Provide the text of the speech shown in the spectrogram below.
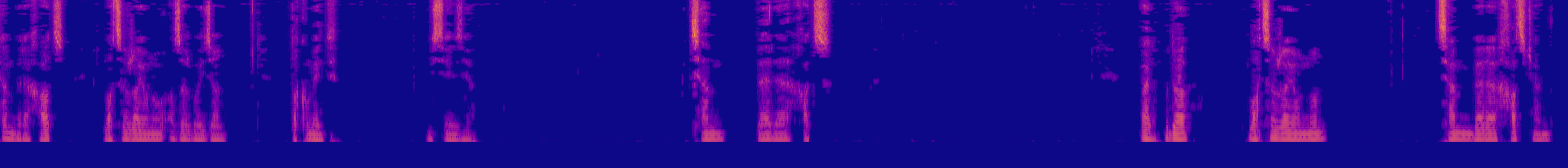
Çəmbərəxaç Laçın rayonu Azərbaycan dokument lisenziya Çəmbərəxaç Bəli, bu da Laçın rayonunun Çəmbərəxaç kəndi.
